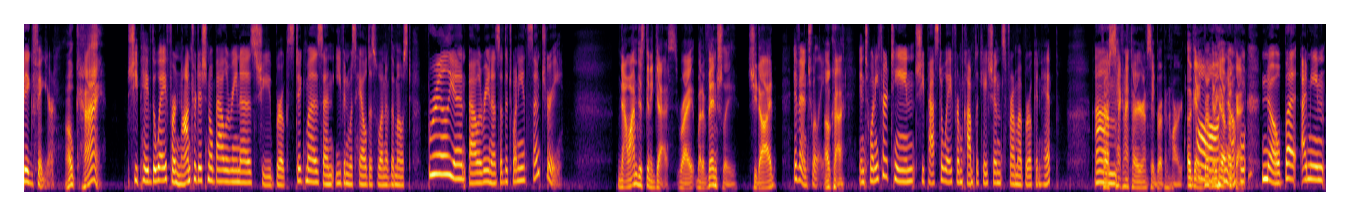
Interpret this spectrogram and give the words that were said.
big figure. Okay. She paved the way for non traditional ballerinas. She broke stigmas and even was hailed as one of the most brilliant ballerinas of the 20th century. Now I'm just going to guess, right? But eventually she died. Eventually. Okay. In 2013, she passed away from complications from a broken hip. For a second, I thought you were going to say broken heart. Okay. Um, Aw, broken hip. no, Okay. no, but I mean,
